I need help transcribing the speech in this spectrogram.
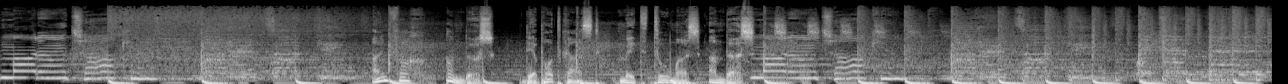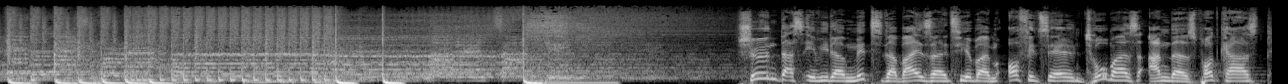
Modern Talking. Einfach anders. Der Podcast mit Thomas Anders. Modern Talking. Schön, dass ihr wieder mit dabei seid hier beim offiziellen Thomas Anders Podcast.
